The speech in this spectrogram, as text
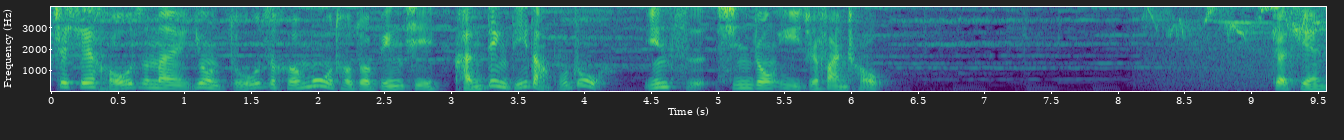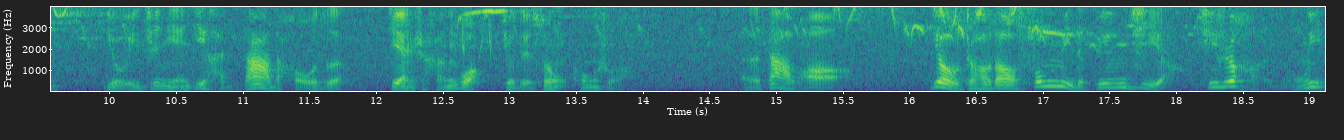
这些猴子们用竹子和木头做兵器，肯定抵挡不住啊！因此心中一直犯愁。这天，有一只年纪很大的猴子，见识很广，就对孙悟空说：“呃，大王，要找到锋利的兵器啊，其实很容易，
